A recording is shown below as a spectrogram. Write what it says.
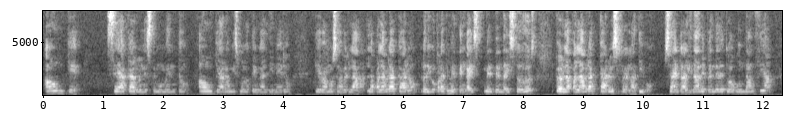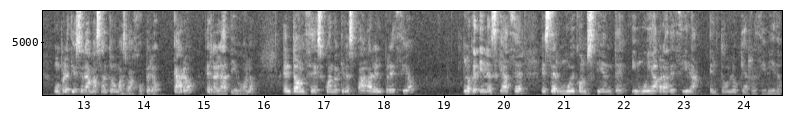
aunque sea caro en este momento, aunque ahora mismo no tenga el dinero, que vamos a ver la, la palabra caro, lo digo para que me, tengáis, me entendáis todos, pero la palabra caro es relativo. Sea, en realidad depende de tu abundancia, un precio será más alto o más bajo, pero caro es relativo, ¿no? Entonces, cuando quieres pagar el precio, lo que tienes que hacer es ser muy consciente y muy agradecida en todo lo que has recibido.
